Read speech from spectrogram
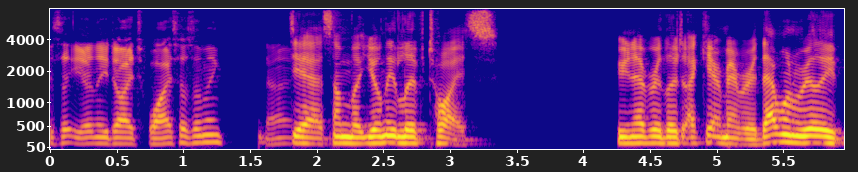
Is it you only die twice or something? No. Yeah, something like you only live twice. You never lived. I can't remember. That one really.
